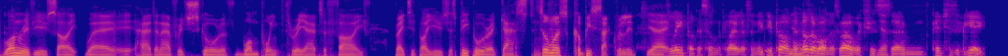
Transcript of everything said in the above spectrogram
One review site where it had an average score of 1.3 out of 5 rated by users. People were aghast. and- It's almost could be sacrilege. yeah, Lee put this on the playlist, and he, he put on Yeah. another one as well, which is um, pictures of you.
